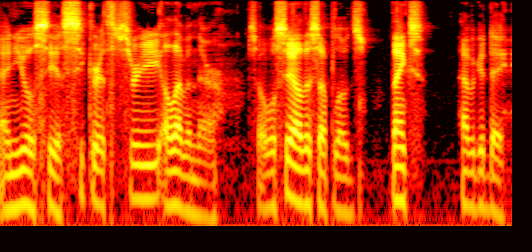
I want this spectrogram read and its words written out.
and you'll see a Secret 311 there. So we'll see how this uploads. Thanks. Have a good day.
